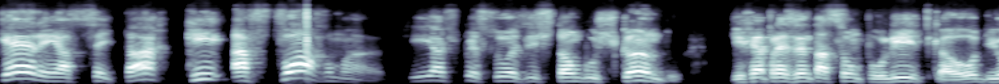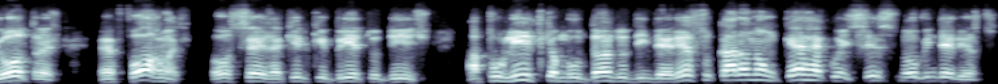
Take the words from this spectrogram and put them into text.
querem aceitar que a forma que as pessoas estão buscando de representação política ou de outras eh, formas, ou seja, aquilo que Brito diz, a política mudando de endereço, o cara não quer reconhecer esse novo endereço.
